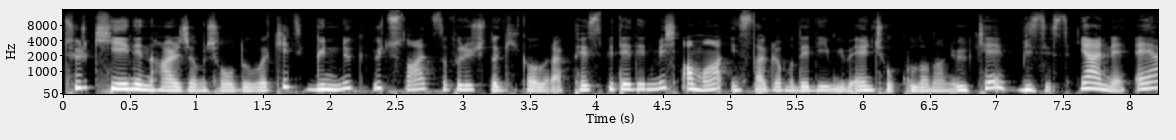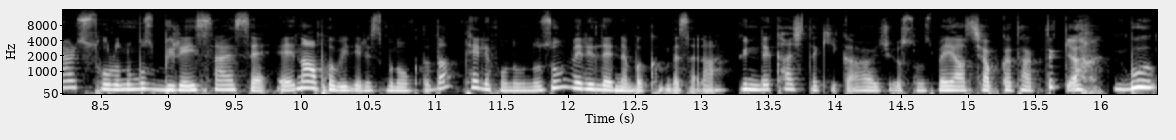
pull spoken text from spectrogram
Türkiye'nin harcamış olduğu vakit günlük 3 saat 03 dakika olarak tespit edilmiş ama Instagram'ı dediğim gibi en çok kullanan ülke biziz. Yani eğer sorunumuz bireyselse e, ne yapabiliriz bu noktada? Telefonunuzun verilerine bakın mesela. Günde kaç dakika harcıyorsunuz? Beyaz şapka taktık ya. bu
